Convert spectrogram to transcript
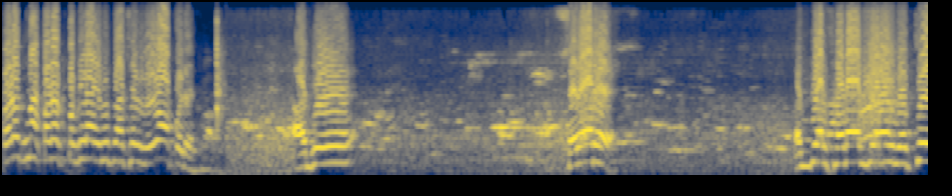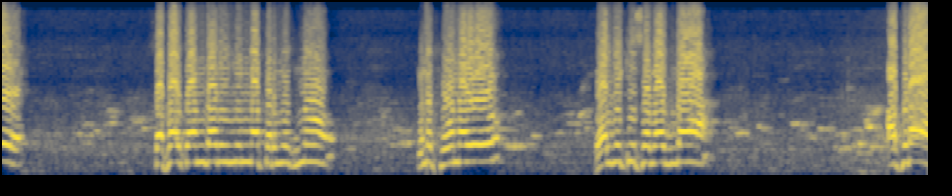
કડકમાં કડક પગલાં એની પાછળ લેવા પડે. આજે સવારે અગિયાર સાડા અગિયાર વચ્ચે સફાઈ કામદાર યુનિયનના પ્રમુખનો મને ફોન આવ્યો. વાલ્મીકી સમાજના આપણા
